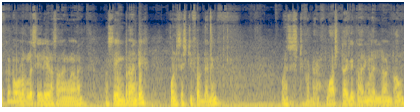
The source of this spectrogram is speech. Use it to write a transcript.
ഒക്കെ. ഡോളറിൽ സെയിൽ ചെയ്യുന്ന സാധനങ്ങളാണ്. Same brand one sixty four ഡനും one sixty four den wash tag കാര്യങ്ങളെല്ലാം ഉണ്ടാവും.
